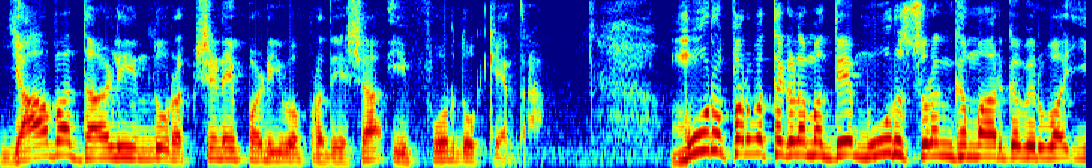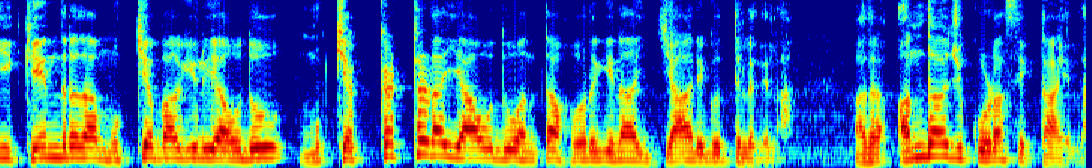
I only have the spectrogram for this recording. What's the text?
ಯಾವ ದಾಳಿಯಿಂದಲೂ ರಕ್ಷಣೆ ಪಡೆಯುವ ಪ್ರದೇಶ ಈ ಫೋರ್ದೋ ಕೇಂದ್ರ. ಮೂರು ಪರ್ವತಗಳ ಮಧ್ಯೆ ಮೂರು ಸುರಂಗ ಮಾರ್ಗವಿರುವ ಈ ಕೇಂದ್ರದ ಮುಖ್ಯ ಬಾಗಿಲು ಯಾವುದು? ಮುಖ್ಯ ಕಟ್ಟಡ ಯಾವುದು ಅಂತ ಹೊರಗಿನ ಯಾರಿಗೂ ತಿಳಿದಿಲ್ಲ. ಅದರ ಅಂದಾಜು ಕೂಡ ಸಿಗ್ತಾ ಇಲ್ಲ.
